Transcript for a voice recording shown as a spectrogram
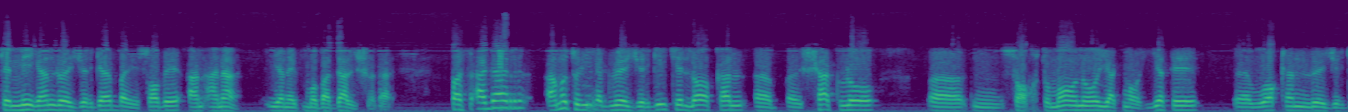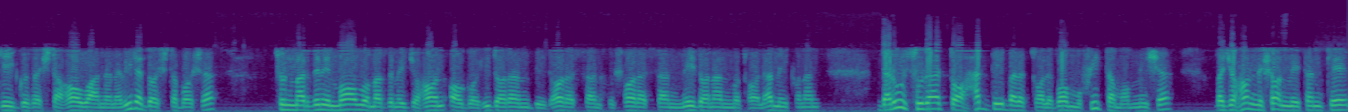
که میگن لوی جرگه به حساب انعنه یعنی مبدل شده. پس اگر طور یک لوی جرگی که لاقل شکل و ساختمان و یک ماهیت واقعا لوی جرگی گذشته ها و ننوی را داشته باشه چون مردم ما و مردم جهان آگاهی دارن بیدار هستن خوشحال هستن می‌دانن مطالعه می‌کنن. در اون صورت تا حدی برای طالبان مفید تمام میشه و جهان نشان میتن که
